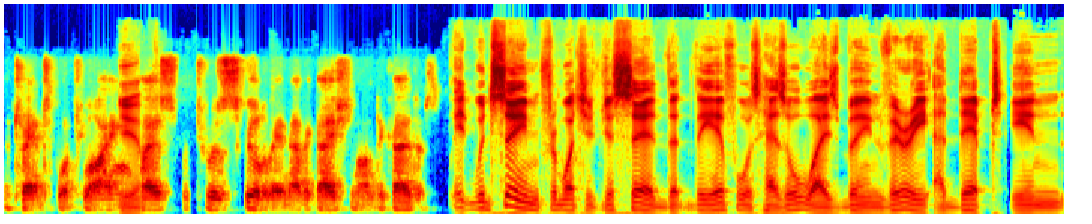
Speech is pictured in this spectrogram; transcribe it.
a transport flying yeah. post, which was School of Air Navigation on Dakotas. It would seem, from what you've just said, that the Air Force has always been very adept in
